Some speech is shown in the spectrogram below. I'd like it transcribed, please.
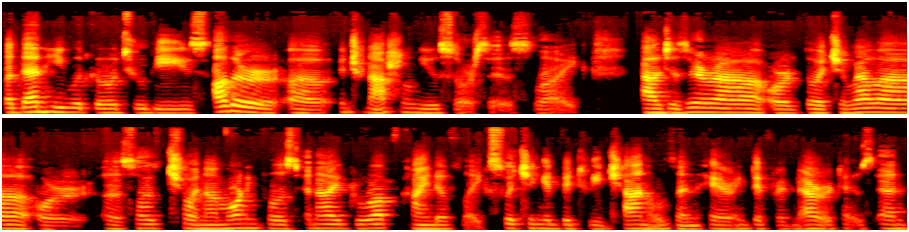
but then he would go to these other uh, international news sources like Al Jazeera or Deutsche Welle or uh, South China Morning Post, and I grew up kind of like switching it between channels and hearing different narratives, and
